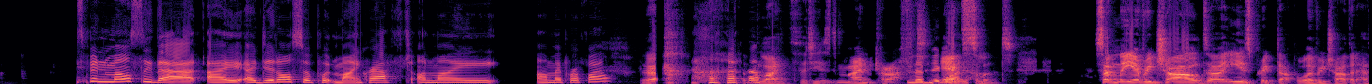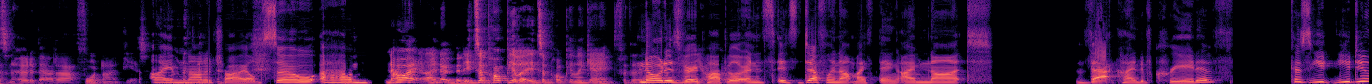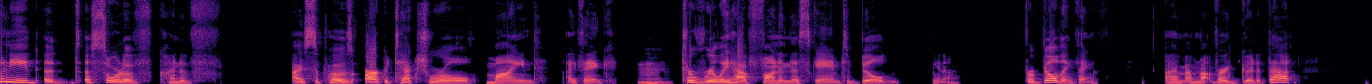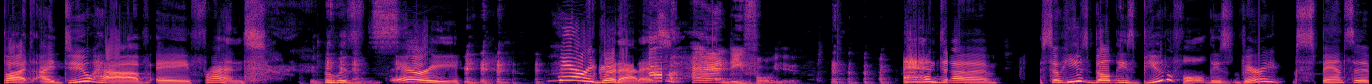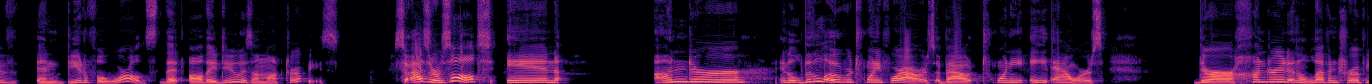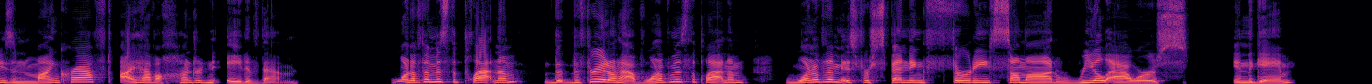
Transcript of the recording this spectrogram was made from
It's been mostly that. I, I did also put Minecraft on my on my profile. Ah, the blight that is Minecraft. The big one. Excellent. Suddenly, every child uh, ears pricked up, or every child that hasn't heard about uh, Fortnite yet. I am not a child, so um, No, I, I know, but it's a popular it's a popular game for the. no, it is very popular, and it's it's definitely not my thing. I'm not that kind of creative because you you do need a a sort of kind of, I suppose, architectural mind. I think Mm. to really have fun in this game to build, you know, for building things. I'm I'm not very good at that. But I do have a friend who is Yes. very, very good at it. How handy for you. And uh, so he's built these beautiful, these very expansive and beautiful worlds that all they do is unlock trophies. So as a result, in under in a little over 24 hours, about 28 hours, there are 111 trophies in Minecraft. I have 108 of them. One of them is the platinum. The the three I don't have. One of them is the platinum. One of them is for spending 30 some odd real hours in the game.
